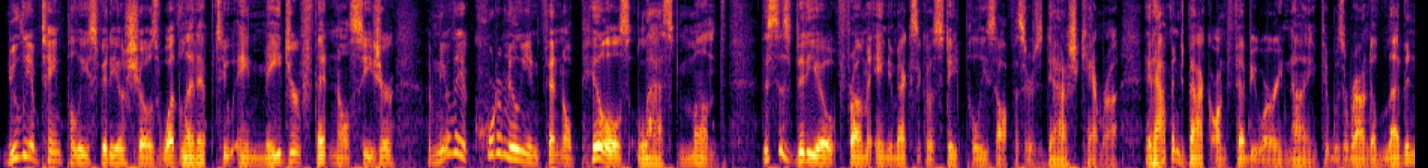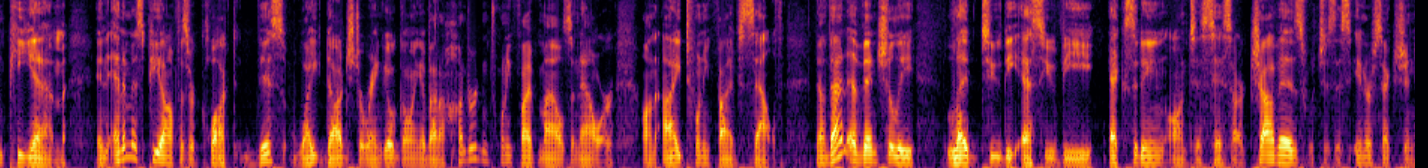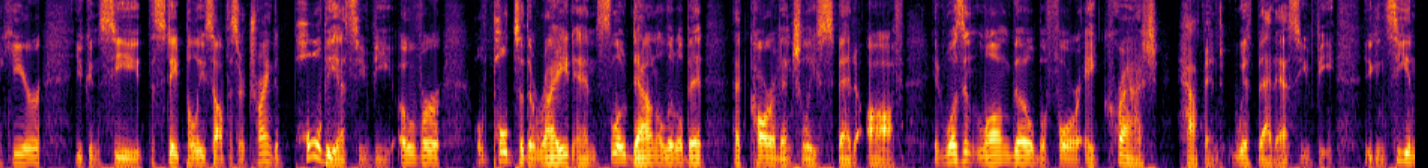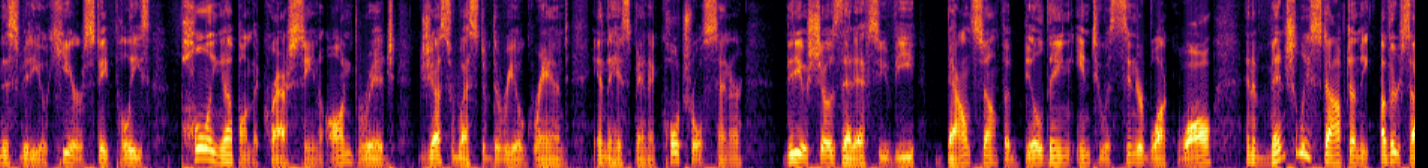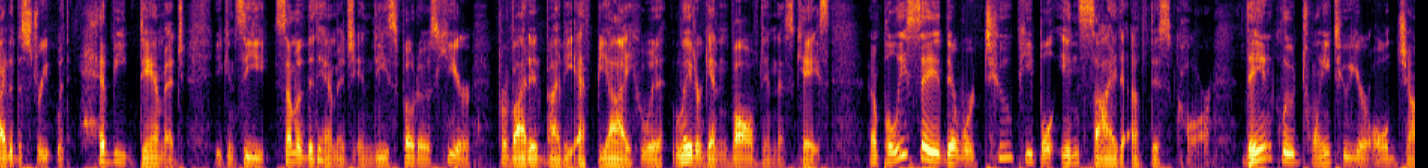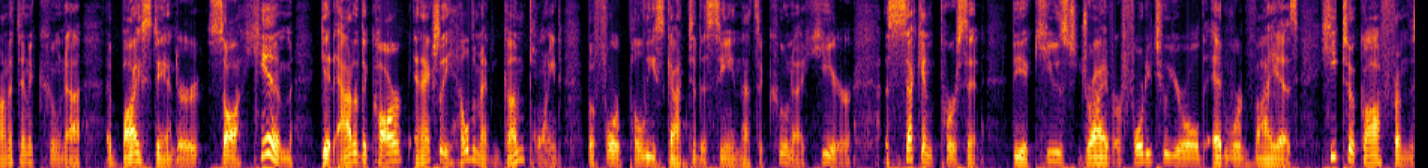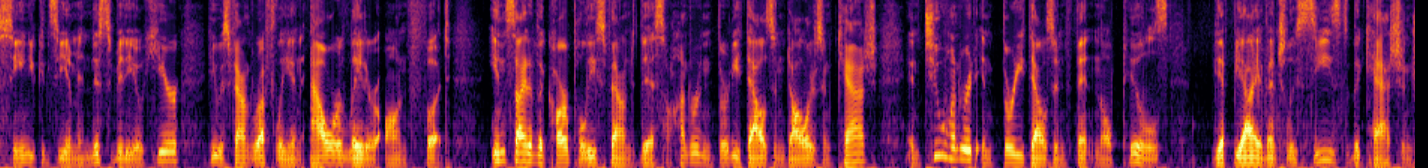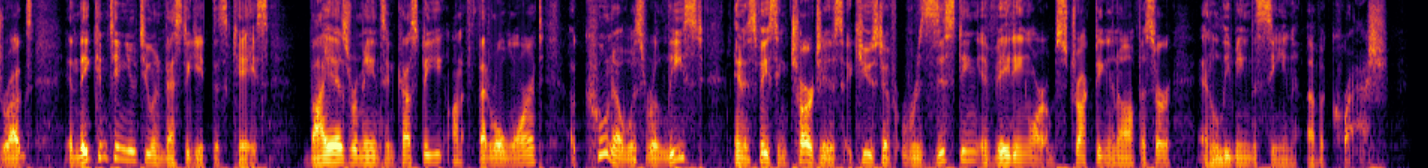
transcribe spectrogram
Newly obtained police video shows what led up to a major fentanyl seizure of nearly a quarter million fentanyl pills last month. This is video from a New Mexico State police officer's dash camera. It happened back on February 9th. It was around 11 p.m. An NMSP officer clocked this white Dodge Durango going about 125 miles an hour on I 25 South. Now, that eventually led to the SUV exiting onto Cesar Chavez, which is this intersection here. You can see the state police officer trying to pull the SUV over, well, pulled to the right and slowed down a little bit. That car eventually sped off. It wasn't long, though, before a crash happened with that SUV. You can see in this video here state police pulling up on the crash scene on bridge just west of the Rio Grande in the Hispanic Cultural Center. Video shows that SUV bounced off a building into a cinder block wall and eventually stopped on the other side of the street with heavy damage. You can see some of the damage in these photos here provided by the FBI, who would later get involved in this case. Now, police say there were two people inside of this car. They include 22 year old Jonathan Acuna. A bystander saw him get out of the car and actually held him at gunpoint before police got to the scene. That's Acuna here. A second person, the accused driver, 42 year old Edward Vallez, he took off from the scene. You can see him in this video here. He was found roughly an hour later on foot. Inside of the car, police found this $130,000 in cash and 230,000 fentanyl pills. The FBI eventually seized the cash and drugs, and they continue to investigate this case. Vallez remains in custody on a federal warrant. Acuna was released and is facing charges accused of resisting, evading, or obstructing an officer and leaving the scene of a crash.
